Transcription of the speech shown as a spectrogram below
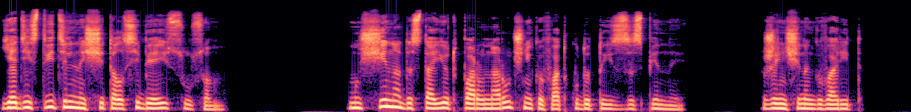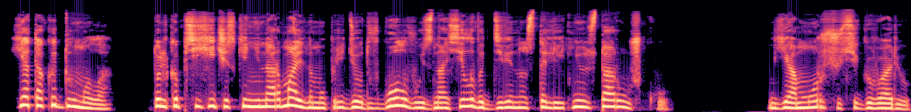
я действительно считал себя Иисусом. Мужчина достает пару наручников откуда-то из-за спины. Женщина говорит: "Я так и думала. Только психически ненормальному придет в голову изнасиловать девяностолетнюю старушку". Я морщусь и говорю:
